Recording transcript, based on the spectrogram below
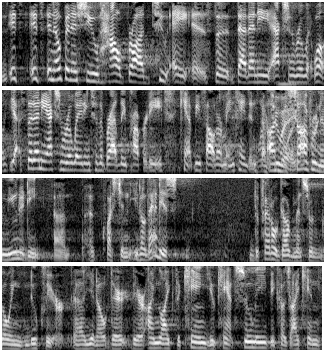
it's it's an open issue how broad 2A is the, that any action well yes that any action relating to the Bradley property can't be filed or maintained in federal court. On the sovereign immunity uh, question, you know that is the federal government sort of going nuclear. Uh, you know, they're, they're, I'm like the king, you can't sue me because I can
